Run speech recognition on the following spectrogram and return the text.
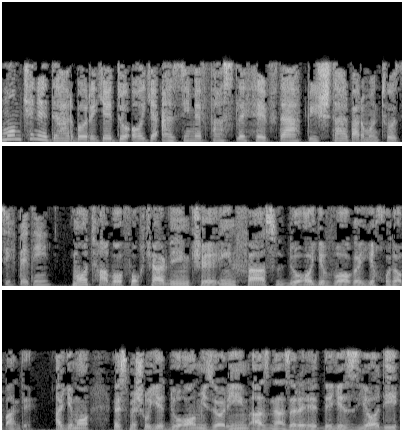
ممکنه درباره دعای عظیم فصل 17 بیشتر برامون توضیح بدین؟ ما توافق کردیم که این فصل دعای واقعی خداونده. اگه ما اسمش رو یه دعا می‌ذاریم از نظر عده زیادی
